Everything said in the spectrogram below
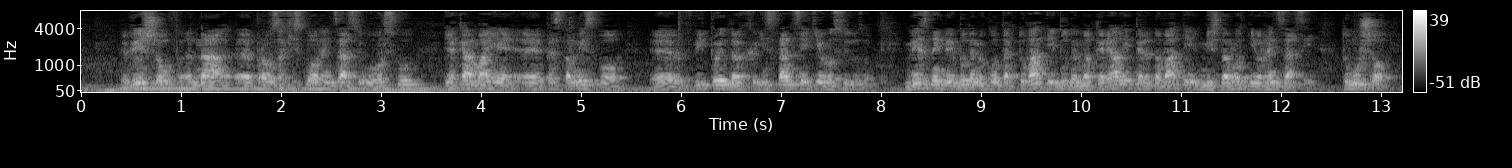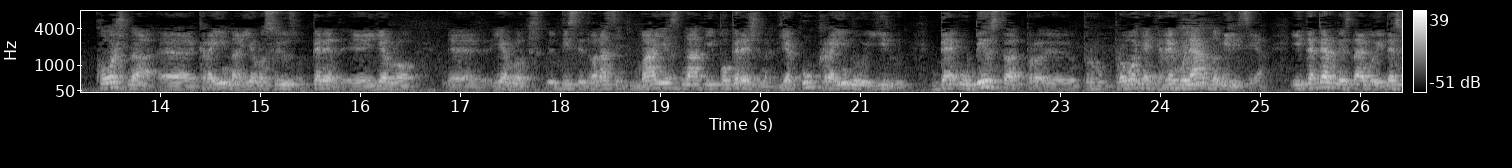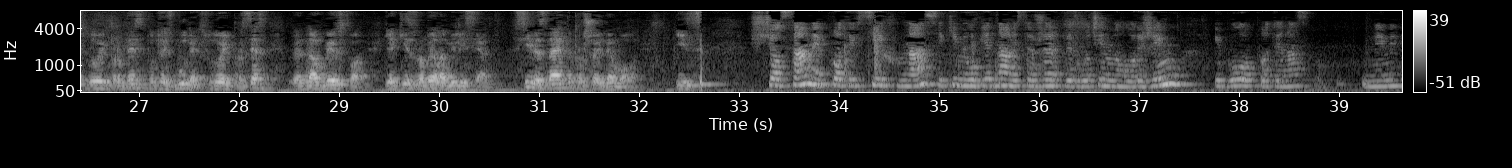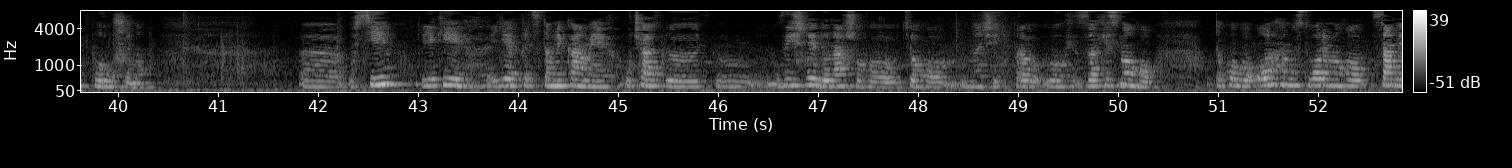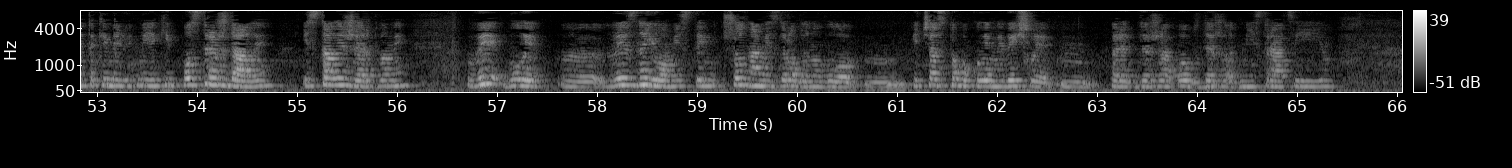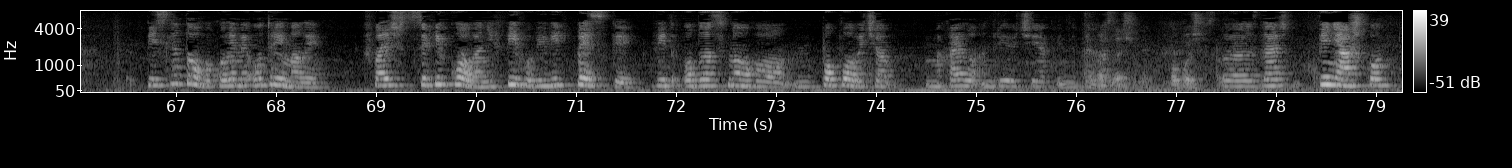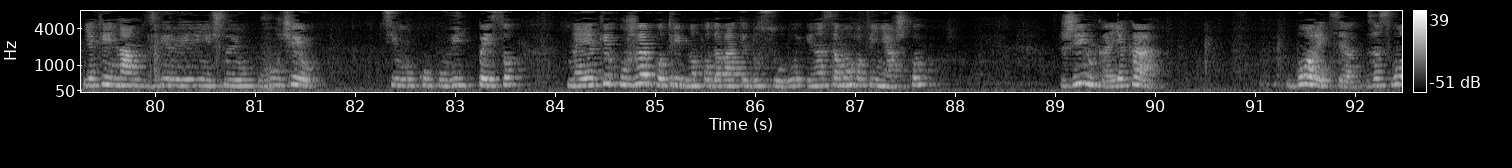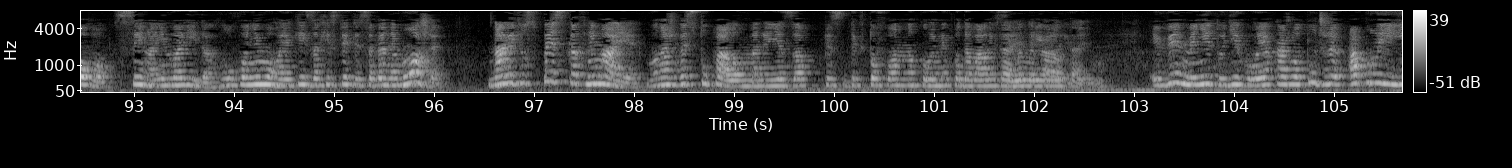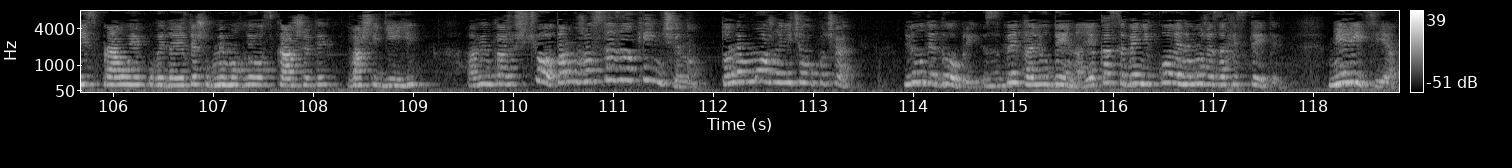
вийшов на е, правозахисну організацію угорську, яка має е, представництво е, в відповідних інстанціях Євросоюзу. Ми з ними будемо контактувати і будемо матеріали передавати в міжнародні організації, тому що кожна е, країна Євросоюзу перед е, євро. е, Євро 212 має знати і попереджено, в яку країну їдуть, де убивства про- е, про- проводять регулярно міліція. І тепер ми знаємо, йде судовий процес, тобто буде судовий процес е, на вбивства, які зробила міліція. Всі ви знаєте, про що йде мова. І це що саме проти всіх нас, які ми об'єдналися в жертви злочинного режиму, і було проти нас ними порушено. Е, Усі, які є представниками уча- е, війшли до нашого цього значить, правозахисного такого органу, створеного саме такими людьми, які постраждали і стали жертвами. Ви були е, ви знайомі з тим, що з нами зроблено було під час того, коли ми вийшли перед держав... облдержадміністрацією. Після того, коли ми отримали фальсифіковані фігові відписки від обласного Поповича Михайла Андрійовича, як він не е, знаєш, Піняшко, який нам з Вірою Іллінічною вручив цілу купу відписок, на яких вже потрібно подавати до суду, і на самого Піняшко. Жінка, яка бореться за свого сина інваліда, глухонімого, який захистити себе не може, навіть у списках немає. Вона ж виступала. У мене є запис диктофонно, коли ми подавали всі матеріали. І він мені тоді говорив, я кажу, а тут же, а про її справу, яку ви даєте, щоб ми могли оскаржити ваші дії. А він каже, що там уже все закінчено, то не можна нічого почати. Люди добрі, збита людина, яка себе ніколи не може захистити. Міліція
